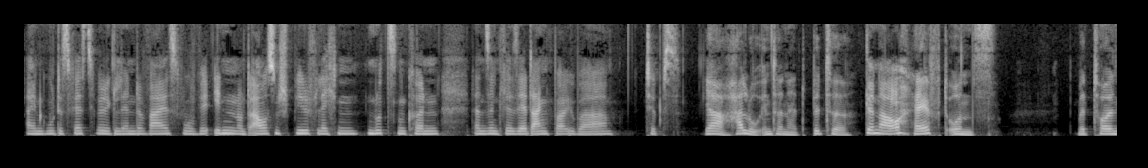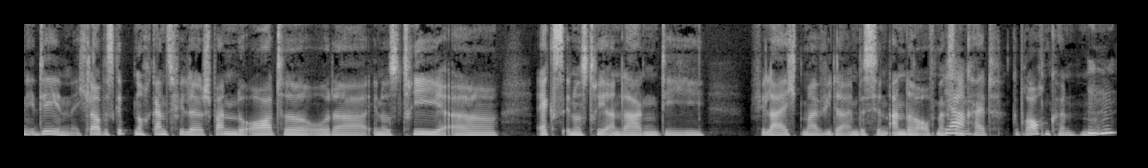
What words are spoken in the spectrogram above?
ein gutes Festivalgelände weiß, wo wir Innen- und Außenspielflächen nutzen können, dann sind wir sehr dankbar über Tipps. Ja, hallo Internet, bitte. Genau. Helft uns mit tollen Ideen. Ich glaube, es gibt noch ganz viele spannende Orte oder Industrie, äh, Ex-Industrieanlagen, die vielleicht mal wieder ein bisschen andere Aufmerksamkeit ja. gebrauchen könnten. Ne? Mhm.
